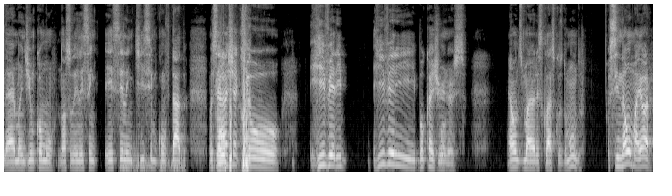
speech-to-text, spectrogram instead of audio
né, Armandinho, como nosso excel- excelentíssimo convidado, você Opa. acha que o River e River e Boca Juniors é um dos maiores clássicos do mundo? Se não o maior?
